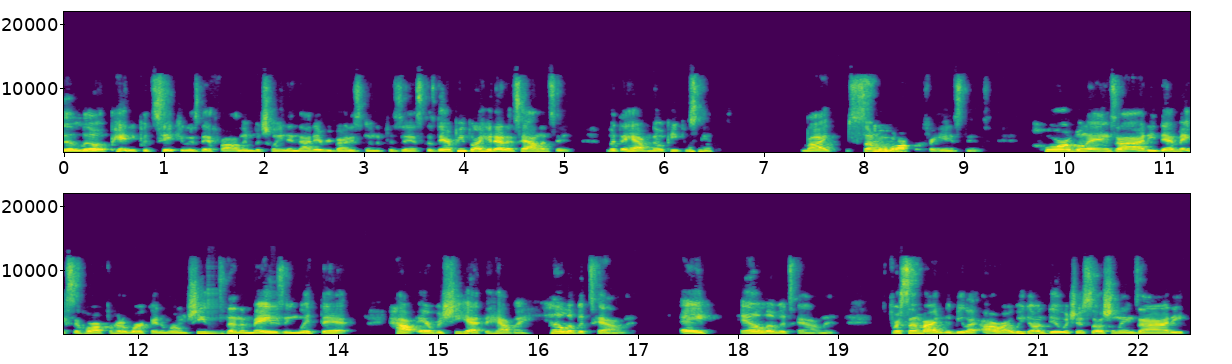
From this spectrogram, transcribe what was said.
the little petty particulars that fall in between that not everybody's going to possess. Because there are people out here that are talented, but they have no people skills. Mm-hmm. Like Summer mm-hmm. Walker, for instance, horrible anxiety. That makes it hard for her to work in the room. She's done amazing with that. However, she had to have a hell of a talent, a hell of a talent for somebody to be like, all right, we're going to deal with your social anxiety.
